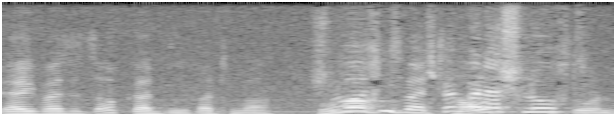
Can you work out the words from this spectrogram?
Ja, ich weiß jetzt auch gerade nicht. Warte mal. Schlucht, ich bin bei der Schlucht. So, ne?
